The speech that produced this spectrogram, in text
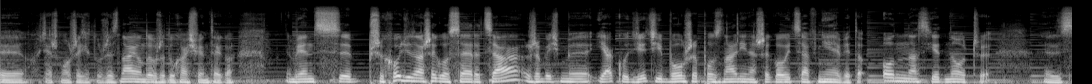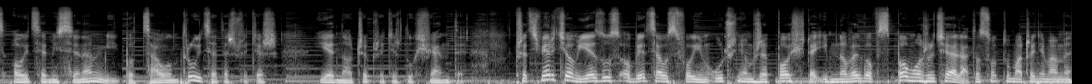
Y, chociaż może niektórzy znają dobrze Ducha Świętego. Więc y, przychodzi do naszego serca, żebyśmy jako dzieci Boże poznali naszego Ojca w niebie. To On nas jednoczy y, z Ojcem i Synem i po całą Trójcę też przecież jednoczy przecież Duch Święty. Przed śmiercią Jezus obiecał swoim uczniom, że pośle im nowego wspomożyciela. To są tłumaczenia, mamy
